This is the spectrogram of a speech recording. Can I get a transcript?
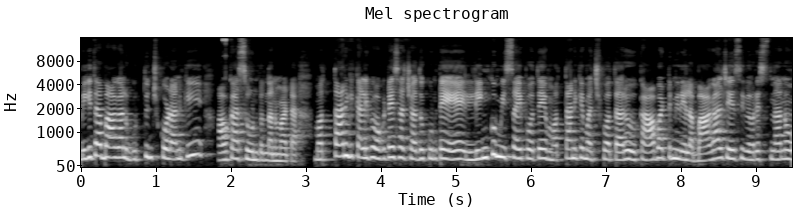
మిగతా భాగాలు గుర్తుంచుకోవడానికి అవకాశం ఉంటుందన్నమాట. మొత్తానికి కలిపి ఒకటేసారి చదువుకుంటే లింకు మిస్ అయిపోతే మొత్తానికి మర్చిపోతారు. కాబట్టి నేను ఇలా భాగాలు చేసి వివరిస్తున్నాను.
